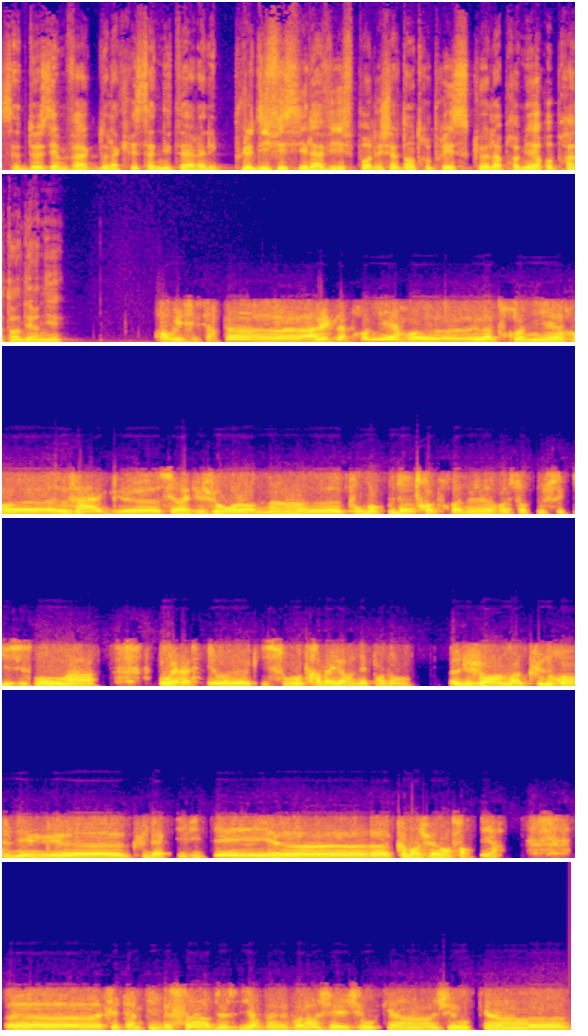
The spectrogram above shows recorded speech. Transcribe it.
Cette deuxième vague de la crise sanitaire, elle est plus difficile à vivre pour les chefs d'entreprise que la première au printemps dernier? Ah oui, c'est certain. Euh, avec la première, euh, la première vague, c'est vrai du jour au lendemain, pour beaucoup d'entrepreneurs, surtout ceux qui sont au RSI, qui sont travailleurs indépendants, du jour au lendemain plus de revenus, euh, plus d'activité, euh, comment je vais m'en sortir C'était un petit peu ça, de se dire ben voilà, j'ai aucun, j'ai aucun,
